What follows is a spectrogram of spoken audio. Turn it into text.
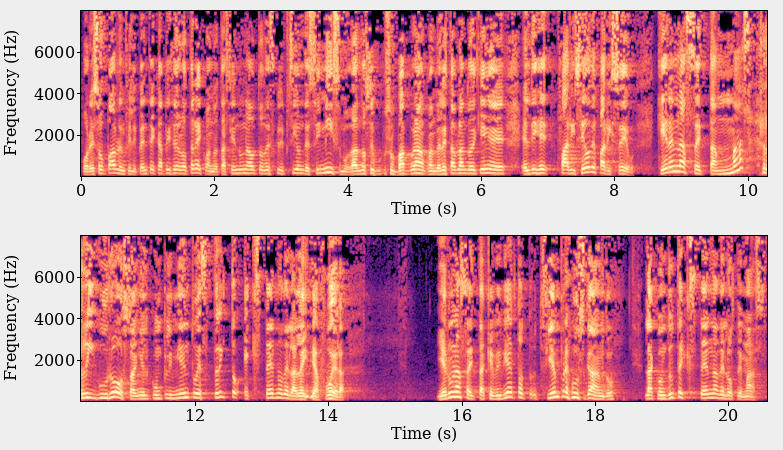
Por eso Pablo en Filipenses capítulo 3, cuando está haciendo una autodescripción de sí mismo, dando su, background, cuando él está hablando de quién es, él dije fariseo de fariseo, que eran la secta más rigurosa en el cumplimiento estricto externo de la ley, de afuera. Y era una secta que vivía siempre juzgando la conducta externa de los demás.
